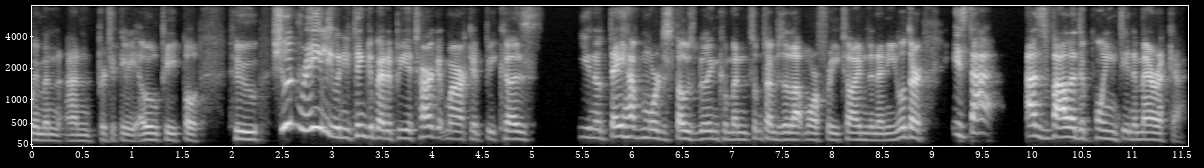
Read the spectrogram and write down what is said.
women and particularly old people who should really, when you think about it, be a target market because you know they have more disposable income and sometimes a lot more free time than any other. Is that as valid a point in America?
